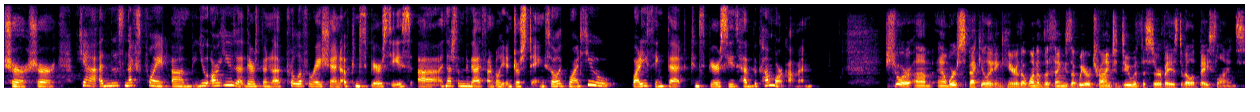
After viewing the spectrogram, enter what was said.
Sure, sure. Yeah, and this next point, um, you argue that there's been a proliferation of conspiracies, uh, and that's something that I found really interesting. So, like, why do you why do you think that conspiracies have become more common? Sure. Um, and we're speculating here that one of the things that we are trying to do with the survey is develop baselines.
